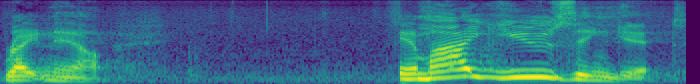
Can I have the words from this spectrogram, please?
right now, am I using it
